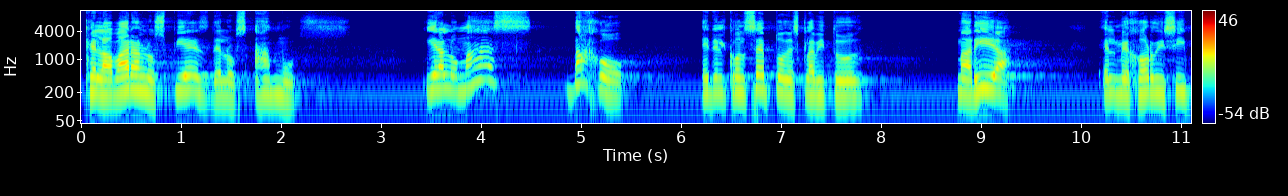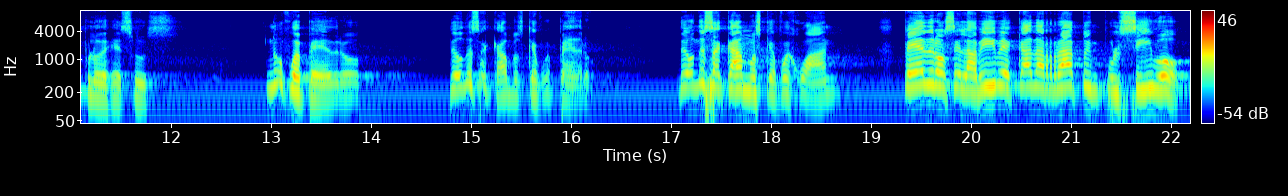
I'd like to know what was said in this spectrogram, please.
que lavaran los pies de los amos. Y era lo más bajo en el concepto de esclavitud. María, el mejor discípulo de Jesús. No fue Pedro. ¿De dónde sacamos que fue Pedro? ¿De dónde sacamos que fue Juan? Pedro se la vive cada rato impulsivo.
